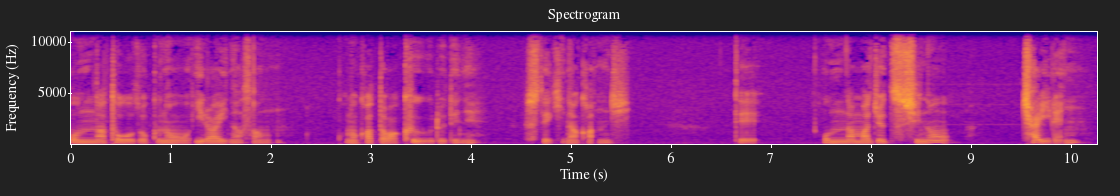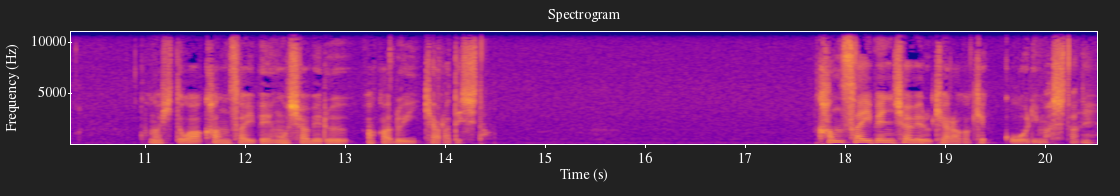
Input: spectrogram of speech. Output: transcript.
女盗賊のイライナさん。この方はクールでね素敵な感じ。で女魔術師のチャイレン。この人は関西弁をしゃべる明るいキャラでした。関西弁しゃべるキャラが結構おりましたね。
